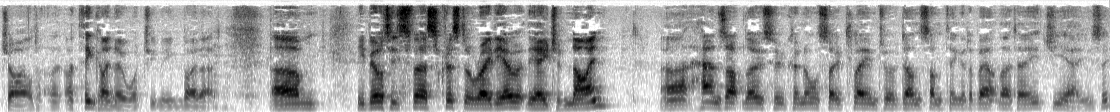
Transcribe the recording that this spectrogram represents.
child. I, I think I know what you mean by that. Um, he built his first crystal radio at the age of nine. Uh, hands up those who can also claim to have done something at about that age. Yeah, you see?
